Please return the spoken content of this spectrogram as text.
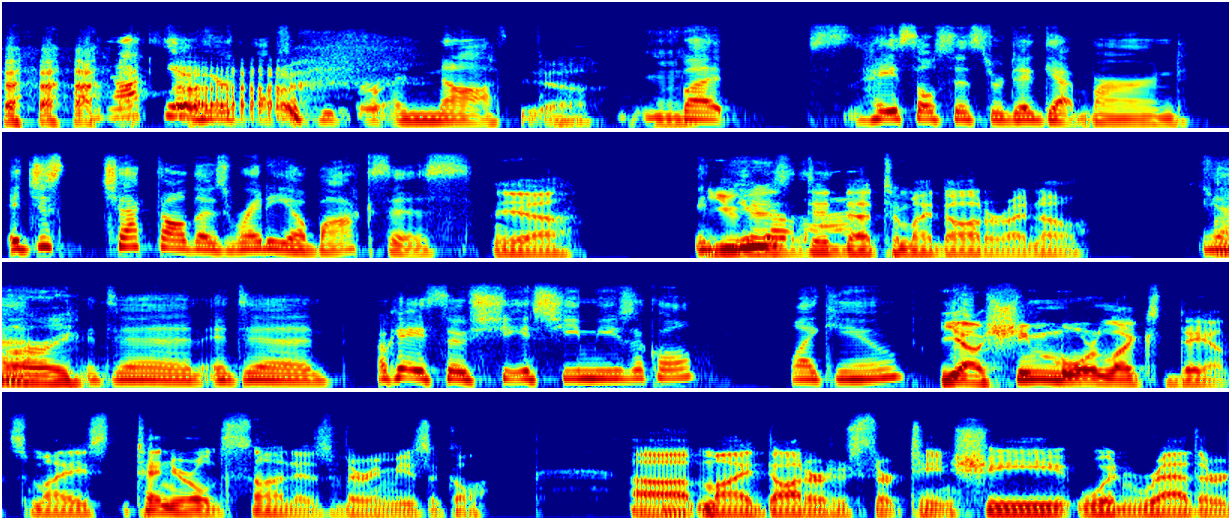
I, mean, I can't hear Drops of Jupiter enough. yeah. Mm. But S- Hey Soul Sister did get burned. it just checked all those radio boxes. Yeah. It- You, know guys did that to my daughter, I know. Yeah, it did. It did. Okay, so she is she musical like you? Yeah, she more likes dance. My 10 year old son is very musical. Uh, Mm. my daughter, who's 13, she would rather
